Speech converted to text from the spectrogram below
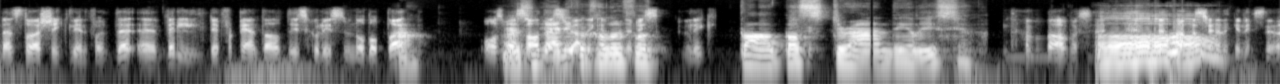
den står jeg skikkelig innenfor. Det er veldig fortjent at Disco Elysium nådde opp der. Ja. Og som Jeg jeg sa, Death Stranding kaller det kunne for- like. Baba Stranding Elysium. Death Stranding Elysium.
